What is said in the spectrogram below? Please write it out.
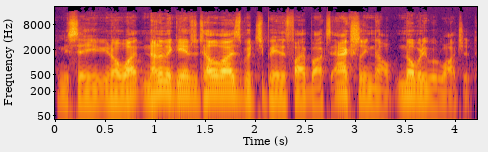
And you say, you know what? None of the games are televised, but you pay the five bucks. Actually, no, nobody would watch it.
